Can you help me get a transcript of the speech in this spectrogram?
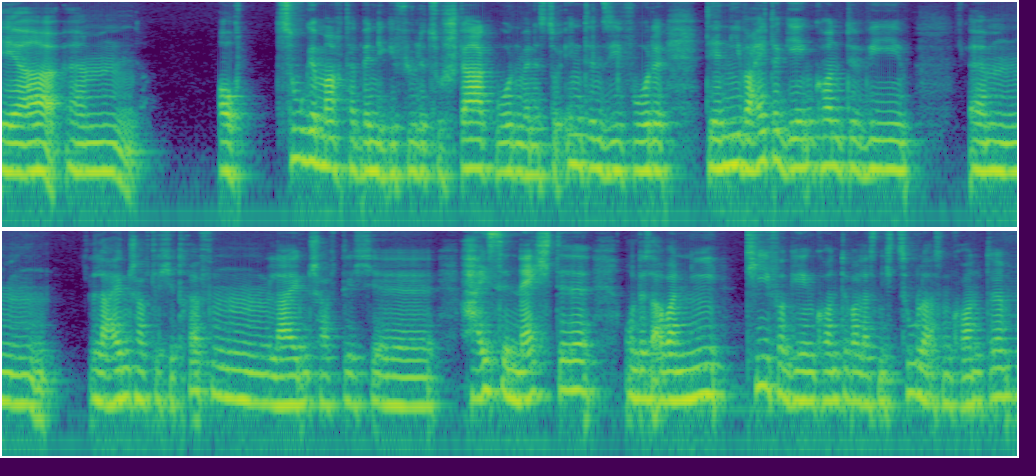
der ähm, auch zugemacht hat, wenn die Gefühle zu stark wurden, wenn es zu intensiv wurde, der nie weitergehen konnte wie ähm, leidenschaftliche Treffen, leidenschaftliche heiße Nächte und es aber nie tiefer gehen konnte, weil er es nicht zulassen konnte,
